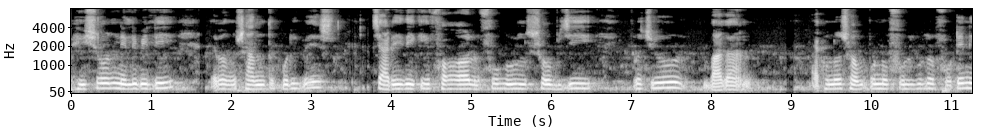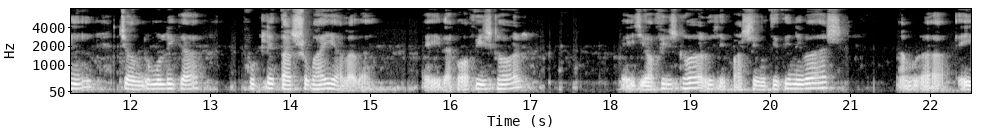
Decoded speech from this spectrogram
ভীষণ নিলিবিলি এবং শান্ত পরিবেশ। চারিদিকে ফল, ফুল, সবজি, প্রচুর বাগান। এখনও সম্পূর্ণ ফুলগুলো ফোটেনি, চন্দ্রমল্লিকা ফুটলে তার শোভাই আলাদা। এই দেখো অফিস ঘর, এই যে অফিস ঘর ওই যে পাশে অতিথি নিবাস, আমরা এই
